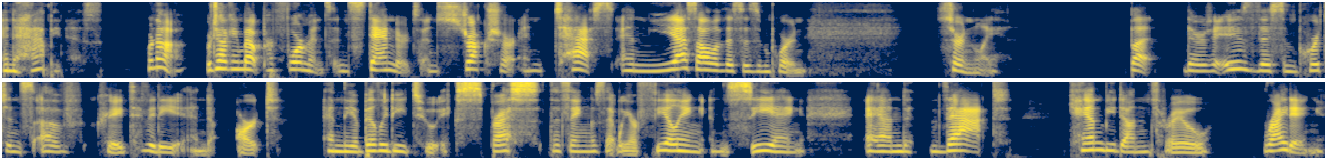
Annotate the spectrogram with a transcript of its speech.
and happiness? We're not. We're talking about performance and standards and structure and tests. And yes, all of this is important. Certainly. But there is this importance of creativity and art and the ability to express the things that we are feeling and seeing. And that can be done through writing.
